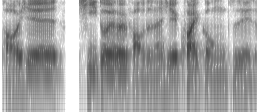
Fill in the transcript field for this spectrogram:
跑一些系队会跑的那些快攻之类的，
